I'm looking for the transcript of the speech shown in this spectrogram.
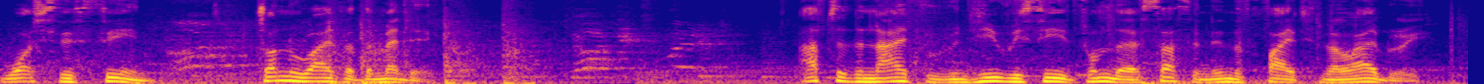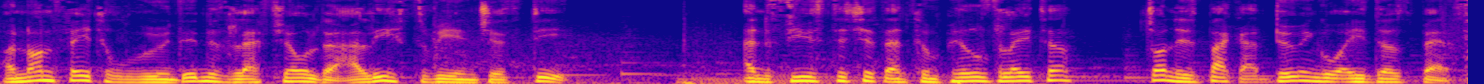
Watch this scene. John arrives at the medic. After the knife wound he received from the assassin in the fight in the library, a non-fatal wound in his left shoulder at least 3 inches deep. And a few stitches and some pills later, John is back at doing what he does best.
